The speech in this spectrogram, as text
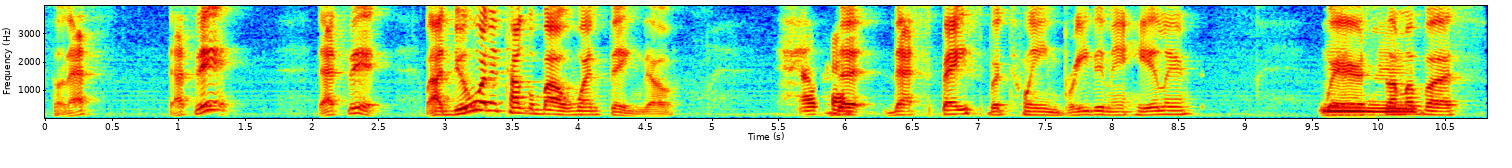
So that's that's it. That's it. But I do want to talk about one thing though. Okay. The, that space between breathing and healing, where mm. some of us,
